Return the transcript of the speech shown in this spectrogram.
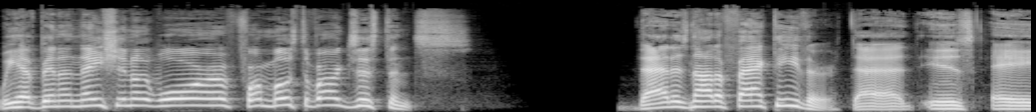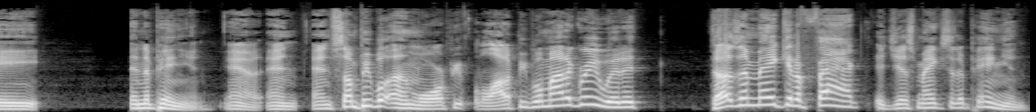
We have been a nation at war for most of our existence. That is not a fact either. That is a an opinion. Yeah, and and some people and more people, a lot of people might agree with it. Doesn't make it a fact. It just makes it an opinion.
